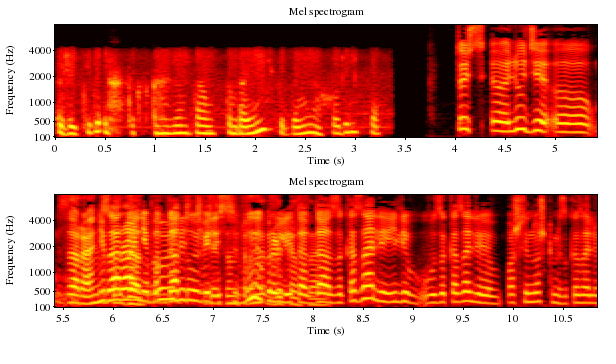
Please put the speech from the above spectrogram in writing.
жители, так скажем, там в том райончике, где мы находимся. То есть э, люди э, заранее, заранее подготовились, подготовились выбрали заказали. там, да, заказали или заказали, пошли ножками, заказали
